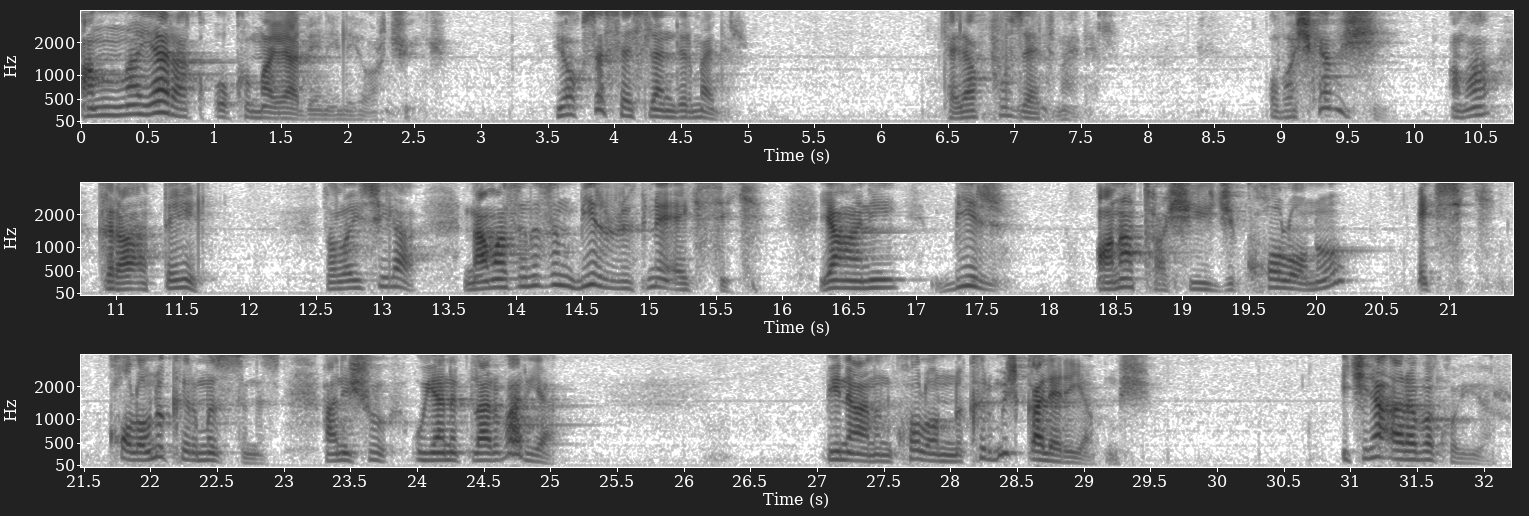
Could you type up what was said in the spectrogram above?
anlayarak okumaya deniliyor çünkü. Yoksa seslendirmedir. Telaffuz etmedir. O başka bir şey. Ama kıraat değil. Dolayısıyla namazınızın bir rüknü eksik. Yani bir ana taşıyıcı kolonu eksik. Kolonu kırmışsınız. Hani şu uyanıklar var ya, binanın kolonunu kırmış, galeri yapmış. İçine araba koyuyor.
